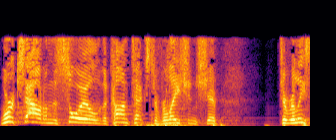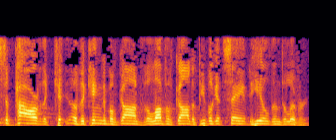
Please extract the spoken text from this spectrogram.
works out on the soil, the context of relationship, to release the power of the, of the kingdom of God, the love of God, that people get saved, healed, and delivered.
